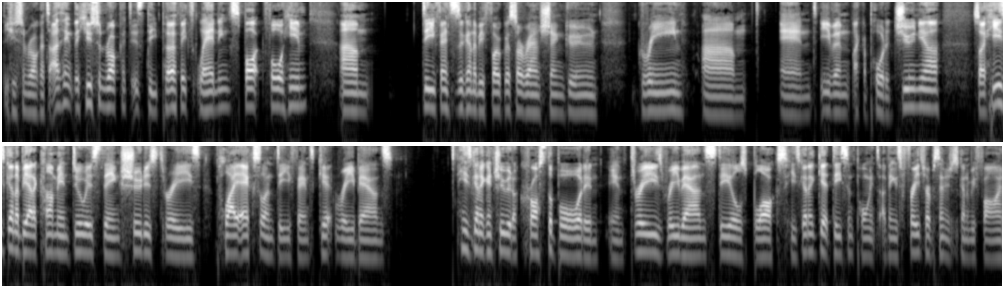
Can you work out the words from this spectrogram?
the Houston Rockets. I think the Houston Rockets is the perfect landing spot for him. Um, defenses are going to be focused around Sengun, Green, um, and even like a Porter Jr. So he's going to be able to come in, do his thing, shoot his threes, play excellent defense, get rebounds. He's going to contribute across the board in, in threes, rebounds, steals, blocks. He's going to get decent points. I think his free throw percentage is going to be fine.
